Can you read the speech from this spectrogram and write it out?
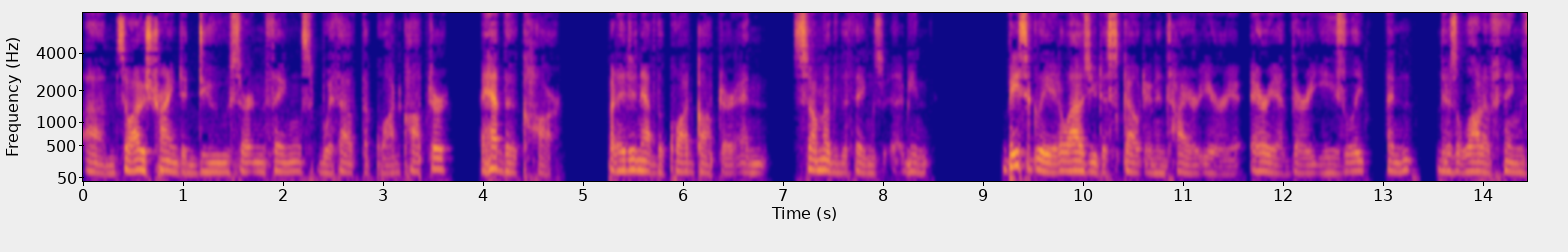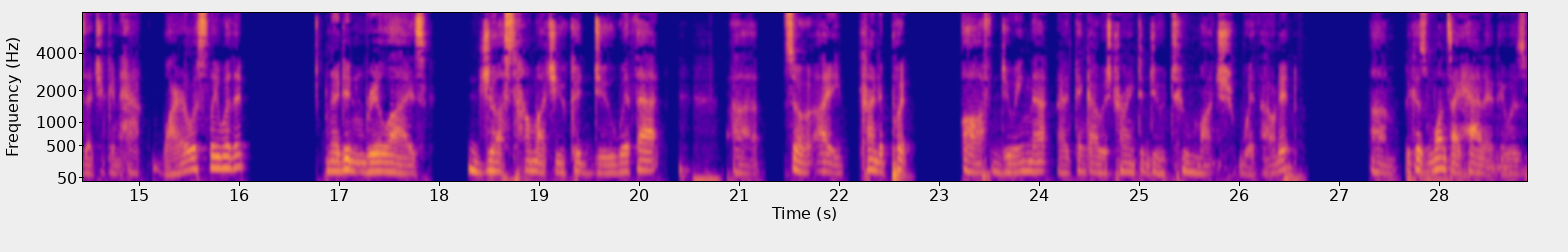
Um, so I was trying to do certain things without the quadcopter. I had the car, but I didn't have the quadcopter, and some of the things. I mean, basically, it allows you to scout an entire area area very easily, and there's a lot of things that you can hack wirelessly with it. And I didn't realize just how much you could do with that. Uh, so I kind of put off doing that. I think I was trying to do too much without it. Um, because once I had it, it was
